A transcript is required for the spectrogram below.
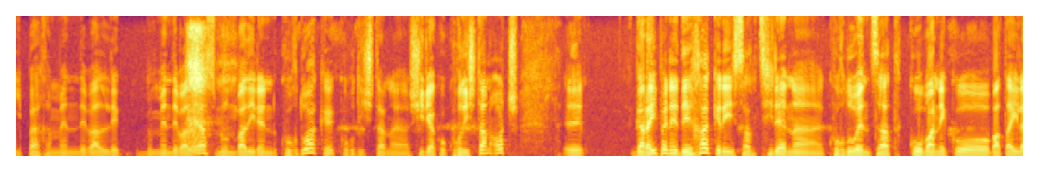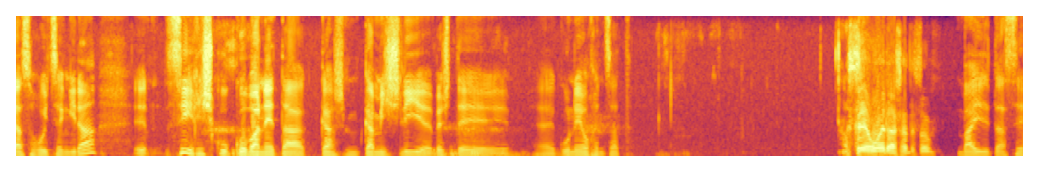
ipar mendebaldeaz, nun badiren kurduak, eh, Kurdistan, Siriako Kurdistan, hots, eh, Garaipen edekak ere izan ziren uh, kurduentzat kobaneko bataila zogoitzen gira. E, zi risku kobane eta kamisli eh, beste gune horrentzat? Ze egoera, esatezu? Bai, eta ze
